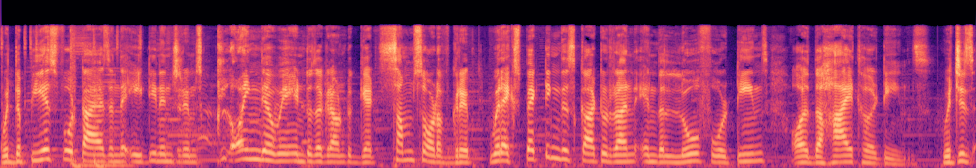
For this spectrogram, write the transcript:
With the PS4 tires and the 18 inch rims clawing their way into the ground to get some sort of grip, we're expecting this car to run in the low 14s or the high 13s, which is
